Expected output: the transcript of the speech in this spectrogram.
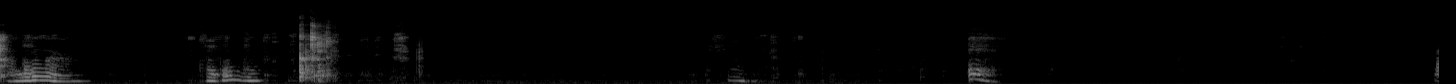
안 되는구나. 잘 됐네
